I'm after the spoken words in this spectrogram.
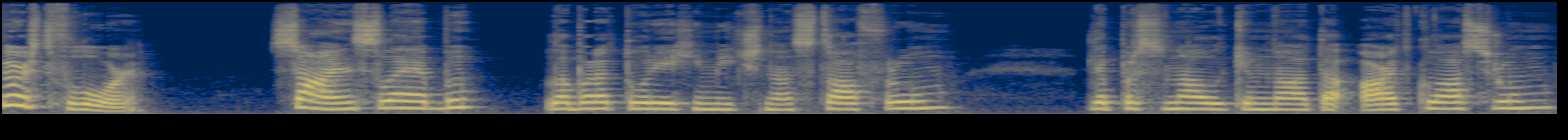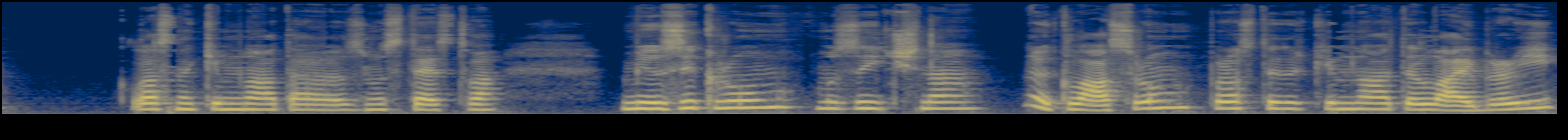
First floor. Science Lab, лабораторія хімічна, Staff Room, для персоналу кімната, Art Classroom, класна кімната з мистецтва, Music Room, музична, ну і Classroom, просто кімнати, Library,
